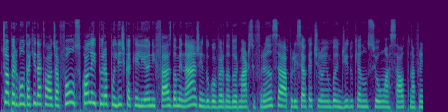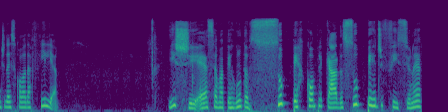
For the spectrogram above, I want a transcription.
Última pergunta aqui da Cláudia Afonso. Qual a leitura política que Eliane faz da homenagem do governador Márcio França a policial que atirou em um bandido que anunciou um assalto na frente da escola da filha? Ixi, essa é uma pergunta super complicada, super difícil, né?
